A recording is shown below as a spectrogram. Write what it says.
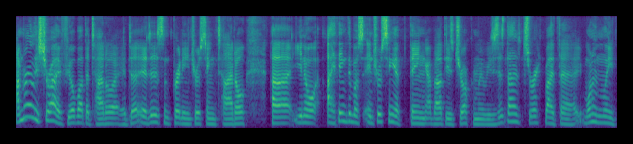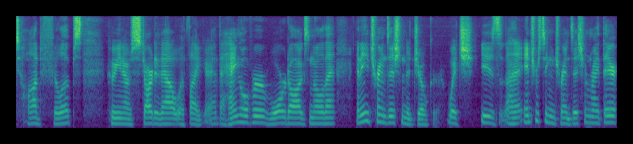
I'm not really sure how I feel about the title. It, it is a pretty interesting title. Uh, you know, I think the most interesting thing about these Joker movies is that it's directed by the one and only Todd Phillips, who you know started out with like uh, The Hangover, War Dogs, and all that, and then he transitioned to Joker, which is an interesting transition right there.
